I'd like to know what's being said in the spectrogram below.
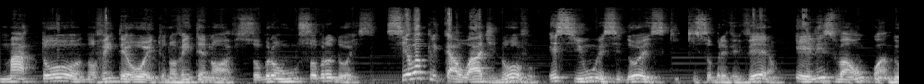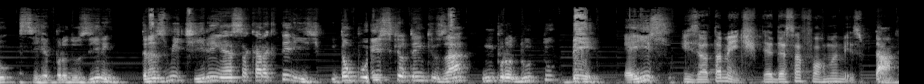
matou 98, 99, sobrou um, sobrou dois. Se eu aplicar o A de novo, esse um, esse dois que, que sobreviveram, eles vão, quando se reproduzirem, transmitirem essa característica. Então, por isso que eu tenho que usar um produto B. É isso? Exatamente, é dessa forma mesmo. Tá.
